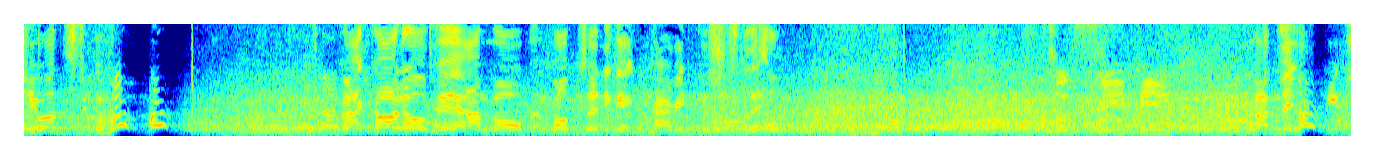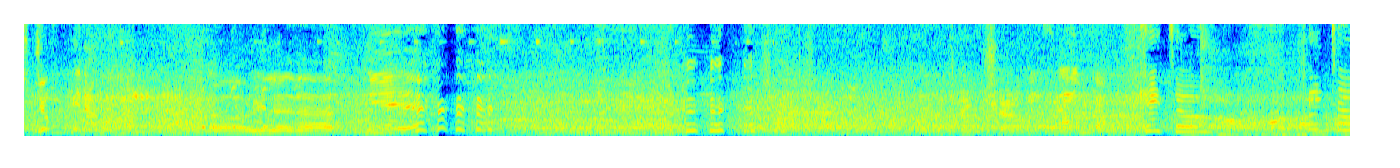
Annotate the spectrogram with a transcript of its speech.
She wants to come up. But I can't hold her and Bob, and Bob's only getting carried because she's little. So sleepy. And then she keeps jumping at me. Oh, you like that? Yeah. Kato. Kato.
